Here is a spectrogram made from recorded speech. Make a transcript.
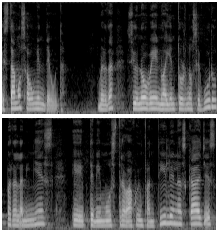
estamos aún en deuda, ¿verdad? Si uno ve, no hay entorno seguro para la niñez, eh, tenemos trabajo infantil en las calles,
